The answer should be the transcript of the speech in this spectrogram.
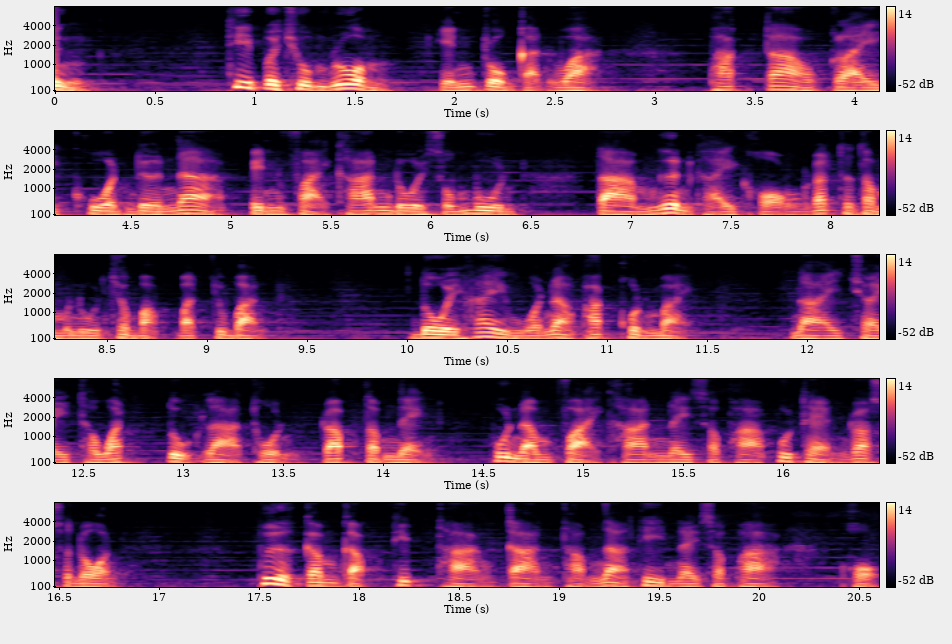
1. ที่ประชุมร่วมเห็นตรงกันว่าพักก้าวไกลควรเดินหน้าเป็นฝ่ายค้านโดยสมบูรณ์ ตามเงื่อนไขของรัฐธรรมนูญฉบับปัจจุบัน โดยให้หัวหน้าพักคนใหม่ นายชัยธวัฒน์ตุลาธนรับตำแหน่งผู้นำฝ่ายค้านในสภาผู้แทนราษฎร เพื่อกำกับทิศทางการทำหน้าที่ในสภาของ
